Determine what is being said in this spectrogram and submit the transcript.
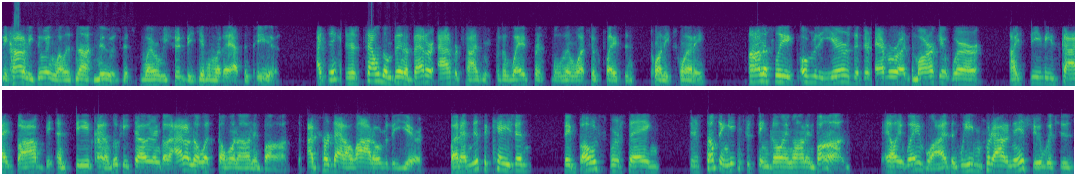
the economy doing well is not news. It's where we should be given where the S&P is. I think there's seldom been a better advertisement for the wave principle than what took place in 2020. Honestly, over the years, if there's ever a market where I see these guys, Bob and Steve, kind of look at each other and go, I don't know what's going on in bonds. I've heard that a lot over the years. But on this occasion, they both were saying there's something interesting going on in bonds, Elliott Wave wise. And we even put out an issue, which is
